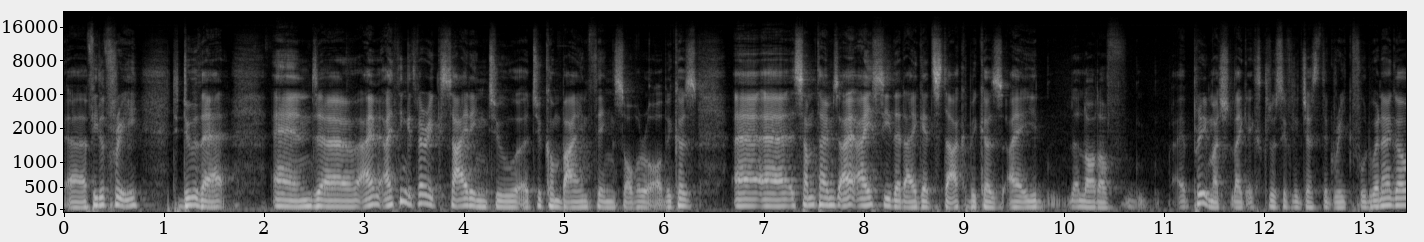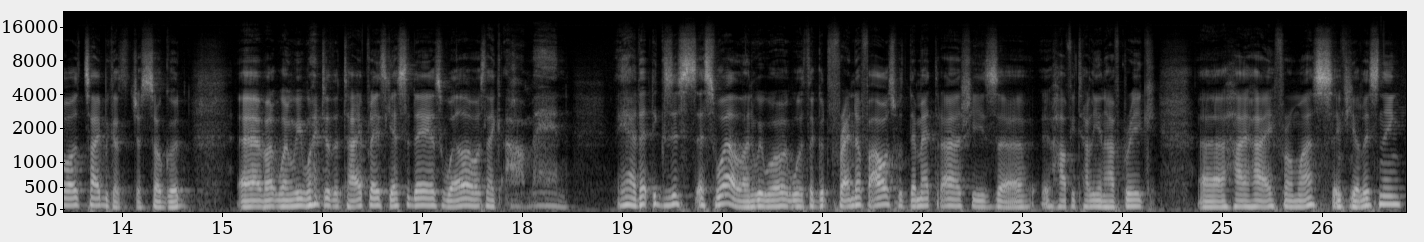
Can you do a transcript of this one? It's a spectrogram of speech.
uh, feel free to do that. And uh, I, I think it's very exciting to uh, to combine things overall because uh, uh, sometimes I, I see that I get stuck because I eat a lot of pretty much like exclusively just the Greek food when I go outside because it's just so good. Uh, but when we went to the Thai place yesterday as well, I was like, oh man, yeah, that exists as well. And we were with a good friend of ours, with Demetra. She's uh, half Italian, half Greek. Uh, hi, hi from us if you're listening.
